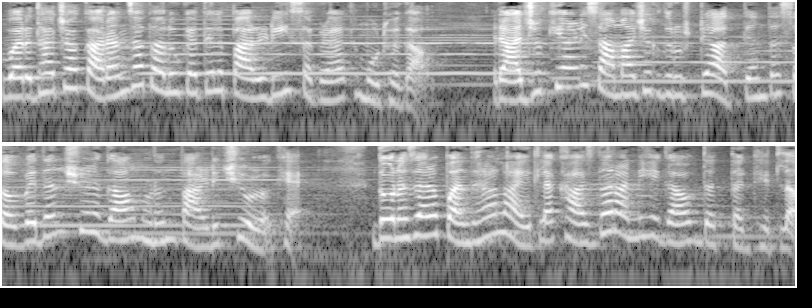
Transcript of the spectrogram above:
वर्धाच्या कारंजा तालुक्यातील पारडी सगळ्यात मोठं गाव. राजकीय आणि सामाजिक दृष्ट्या अत्यंत संवेदनशील गाव म्हणून पारडीची ओळख आहे. दोन हजार पंधराला इथल्या खासदारांनी हे गाव दत्तक घेतलं.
